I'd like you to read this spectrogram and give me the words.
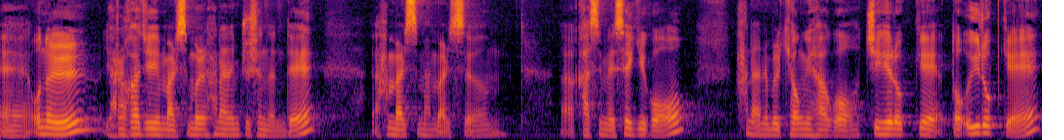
예, 오늘 여러 가지 말씀을 하나님 주셨는데 한 말씀 한 말씀 아, 가슴에 새기고 하나님을 경외하고 지혜롭게 또 의롭게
